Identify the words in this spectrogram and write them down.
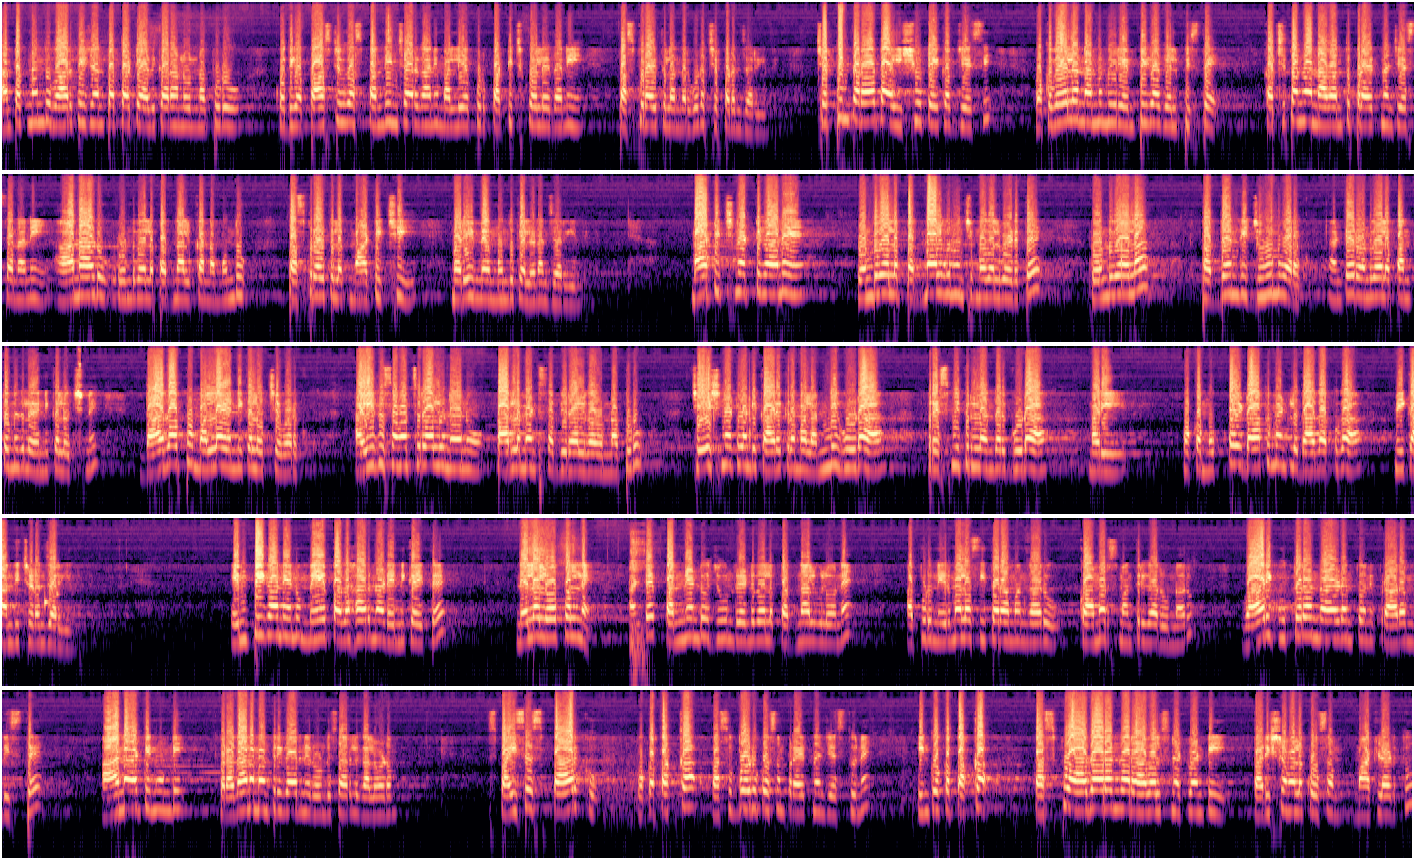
అంతకుముందు భారతీయ జనతా పార్టీ అధికారంలో ఉన్నప్పుడు కొద్దిగా పాజిటివ్గా స్పందించారు కానీ మళ్ళీ ఎప్పుడు పట్టించుకోలేదని పసుపు రైతులందరూ కూడా చెప్పడం జరిగింది. చెప్పిన తర్వాత ఆ ఇష్యూ టేకప్ చేసి ఒకవేళ నన్ను మీరు ఎంపీగా గెలిపిస్తే ఖచ్చితంగా నా వంతు ప్రయత్నం చేస్తానని ఆనాడు రెండు వేల పద్నాలుగు కన్నా ముందు పసుపు రైతులకు మాటిచ్చి మరి మేము ముందుకెళ్ళడం జరిగింది. మాటిచ్చినట్టుగానే రెండు వేల పద్నాలుగు నుంచి మొదలు పెడితే రెండు వేల పద్దెనిమిది జూన్ వరకు అంటే రెండు వేల పంతొమ్మిదిలో ఎన్నికలు వచ్చినాయి దాదాపు మళ్ళా ఎన్నికలు వచ్చే వరకు ఐదు సంవత్సరాలు నేను పార్లమెంట్ సభ్యురాలుగా ఉన్నప్పుడు చేసినటువంటి కార్యక్రమాలన్నీ కూడా ప్రెస్ మిత్రులందరికీ కూడా మరి ఒక ముప్పై డాక్యుమెంట్లు దాదాపుగా మీకు అందించడం జరిగింది. ఎంపీగా నేను మే పదహారు నాడు ఎన్నికైతే నెల లోపలనే అంటే పన్నెండు జూన్ రెండు వేల పద్నాలుగులోనే అప్పుడు నిర్మలా సీతారామన్ గారు కామర్స్ మంత్రి గారు ఉన్నారు. వారికి ఉత్తరం రాయడంతో ప్రారంభిస్తే ఆనాటి నుండి ప్రధానమంత్రి గారిని రెండుసార్లు కలవడం స్పైసెస్ పార్క్ ఒక పక్క పసుపోడు కోసం ప్రయత్నం చేస్తూనే ఇంకొక పక్క పసుపు ఆధారంగా రావాల్సినటువంటి పరిశ్రమల కోసం మాట్లాడుతూ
